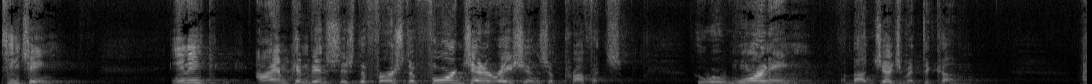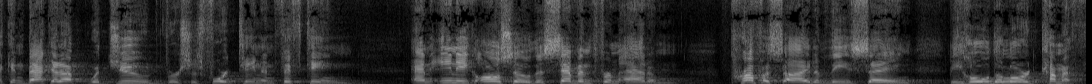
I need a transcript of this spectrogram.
teaching. Enoch, I am convinced, is the first of four generations of prophets who were warning about judgment to come. I can back it up with Jude verses 14 and 15. And Enoch also, the seventh from Adam, prophesied of these, saying, Behold, the Lord cometh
